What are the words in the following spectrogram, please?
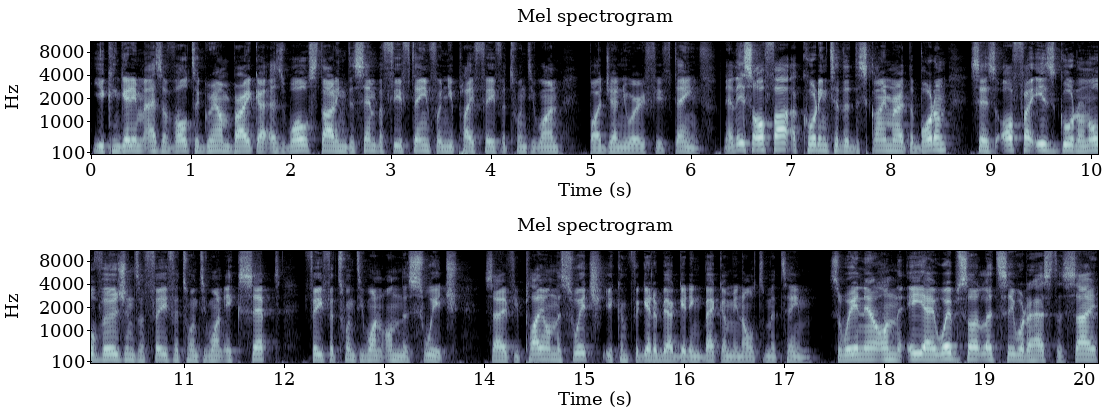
You can get him as a Volta Groundbreaker as well, starting December 15th when you play FIFA 21 by January 15th. Now, this offer, according to the disclaimer at the bottom, says offer is good on all versions of FIFA 21 except FIFA 21 on the Switch. So if you play on the Switch, you can forget about getting Beckham in Ultimate Team. So we're now on the EA website. Let's see what it has to say.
